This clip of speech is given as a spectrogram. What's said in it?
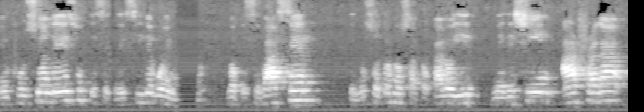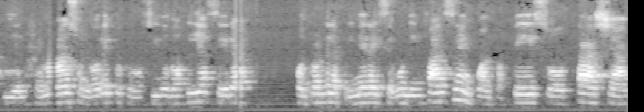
En función de eso es que se decide, bueno, lo que se va a hacer, que nosotros nos ha tocado ir Medellín, Áfraga y el remanso en Loreto, que hemos ido dos días, era control de la primera y segunda infancia en cuanto a peso, talla.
